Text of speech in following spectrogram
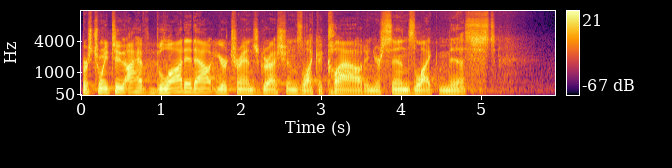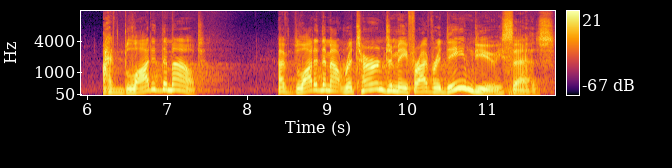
Verse 22 I have blotted out your transgressions like a cloud and your sins like mist. I have blotted them out. I've blotted them out. Return to me, for I've redeemed you, he says.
